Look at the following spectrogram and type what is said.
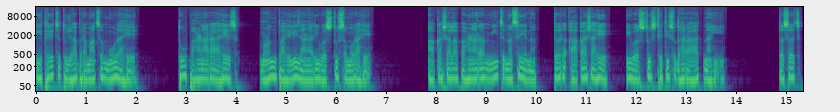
इथेच तुझ्या भ्रमाचं मूळ आहे. तू पाहणारा आहेस म्हणून पाहिली जाणारी वस्तू समोर आहे. आकाशाला पाहणारा मीच नसेन तर आकाश आहे ही वस्तुस्थितीसुद्धा राहत नाही. तसंच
